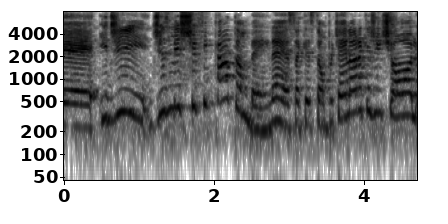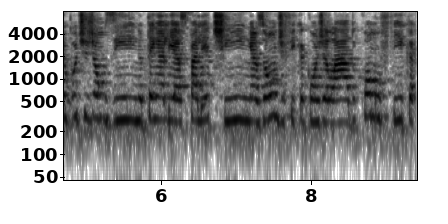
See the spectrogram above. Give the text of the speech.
É, e de desmistificar também, né, essa questão, porque aí na hora que a gente olha o botijãozinho, tem ali as palhetinhas, onde fica congelado, como fica,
